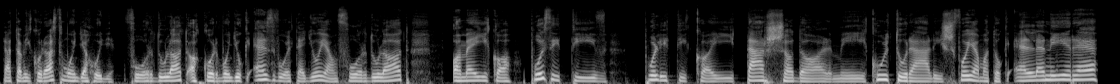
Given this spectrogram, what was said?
Tehát amikor azt mondja, hogy fordulat, akkor mondjuk ez volt egy olyan fordulat, amelyik a pozitív politikai, társadalmi, kulturális folyamatok ellenére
